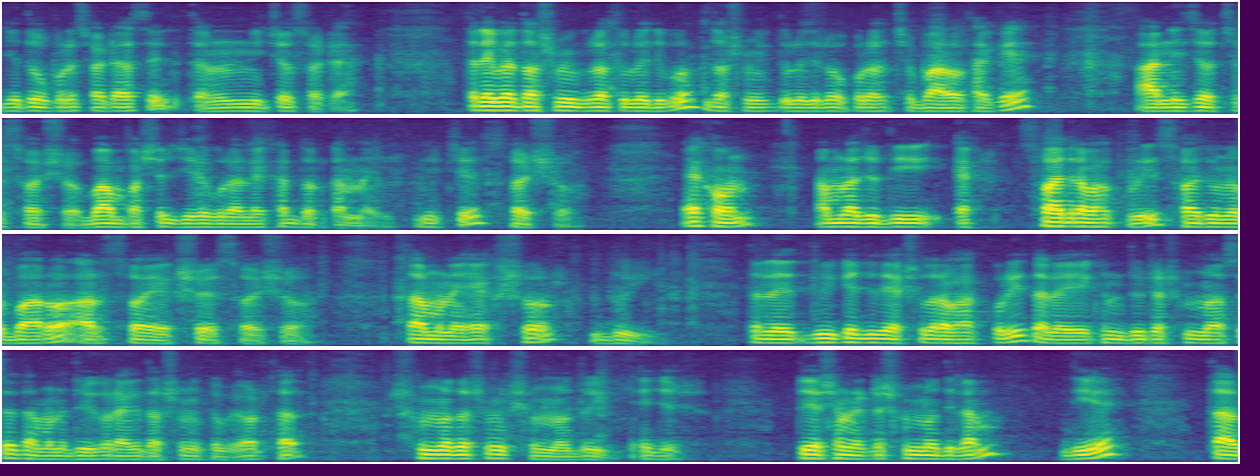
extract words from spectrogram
যেহেতু উপরে ছয়টা আছে, তাহলে নিচেও ছয়টা। তাহলে এবার দশমিকগুলো তুলে দিব। দশমিক তুলে দিলে উপরে হচ্ছে বারো থাকে, আর নিচে হচ্ছে ছয়শো। বাম পাশের জিরোগুলো লেখার দরকার নাই, নিচে ছয়শো। এখন আমরা যদি এক, ছয় দ্বারা ভাগ করি, ছয় দুনে বারো আর ছয় একশো, ছয়শো, তার মানে একশোর দুই। তাহলে দুইকে যদি একশো দ্বারা ভাগ করি, তাহলে এখানে দুইটা শূন্য আছে, তার মানে দুই করে এক দশমিক হবে। অর্থাৎ শূন্য দশমিক শূন্য দুই। এই যে দুইয়ের সামনে একটা শূন্য দিলাম, দিয়ে তার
